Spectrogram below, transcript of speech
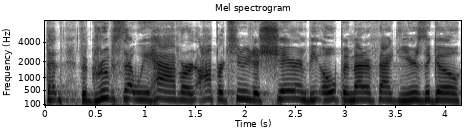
that the groups that we have are an opportunity to share and be open. Matter of fact, years ago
